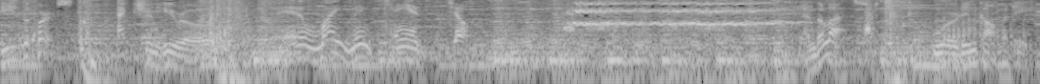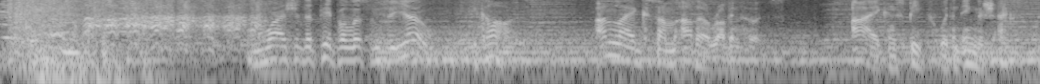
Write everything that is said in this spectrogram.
He's the first action hero Man, white men can't jump. And the last word in comedy. And why should the people listen to you? Because, unlike some other Robin Hoods, I can speak with an English accent.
